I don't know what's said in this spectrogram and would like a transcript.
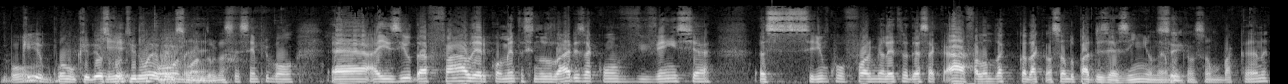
Bom, que bom, que Deus que, continue abençoando, né? né? Isso é sempre bom. É, a Isilda Faller comenta assim, nos lares a convivência seriam conforme a letra dessa. Ah, falando da, da canção do Padre Zezinho, né? Sim. Uma canção bacana.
